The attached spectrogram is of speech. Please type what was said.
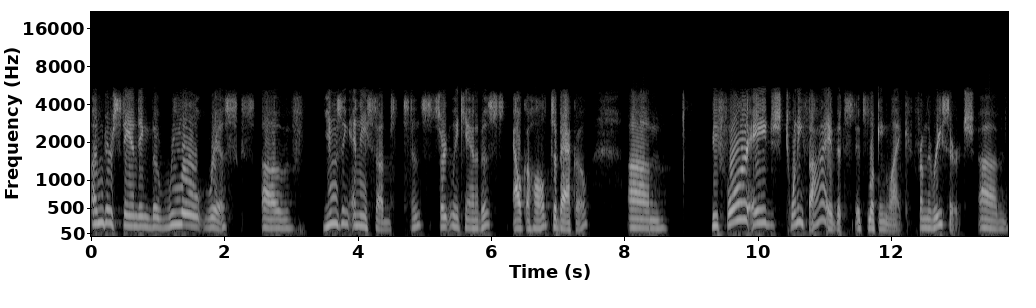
understanding the real risks of using any substance, certainly cannabis, alcohol, tobacco, um, before age 25. It's it's looking like from the research um,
